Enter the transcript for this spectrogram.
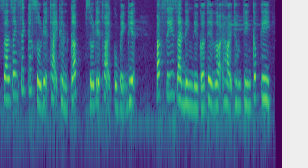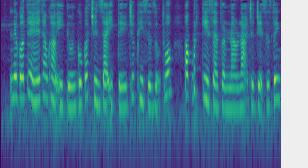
Dán danh sách các số điện thoại khẩn cấp, số điện thoại của bệnh viện, bác sĩ, gia đình để có thể gọi hỏi thông tin cấp kỳ. Nếu có thể hãy tham khảo ý kiến của các chuyên gia y tế trước khi sử dụng thuốc hoặc bất kỳ sản phẩm nào lại cho trẻ sơ sinh.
